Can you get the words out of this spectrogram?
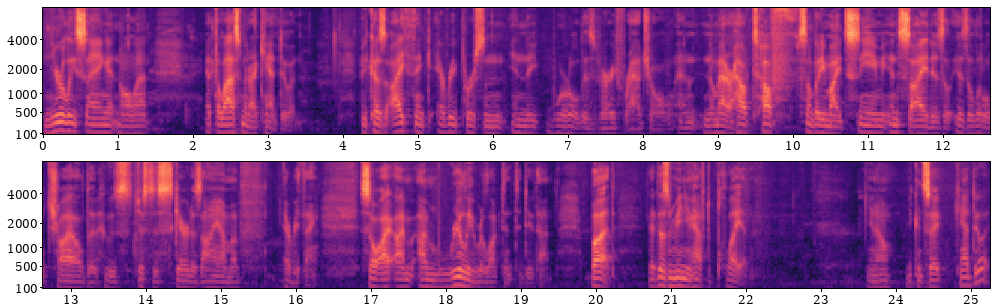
nearly saying it and all that. At the last minute, I can't do it. Because I think every person in the world is very fragile. And no matter how tough somebody might seem, inside is a, is a little child who's just as scared as I am of everything. So I, I'm, I'm really reluctant to do that. But that doesn't mean you have to play it. You know, you can say, can't do it.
